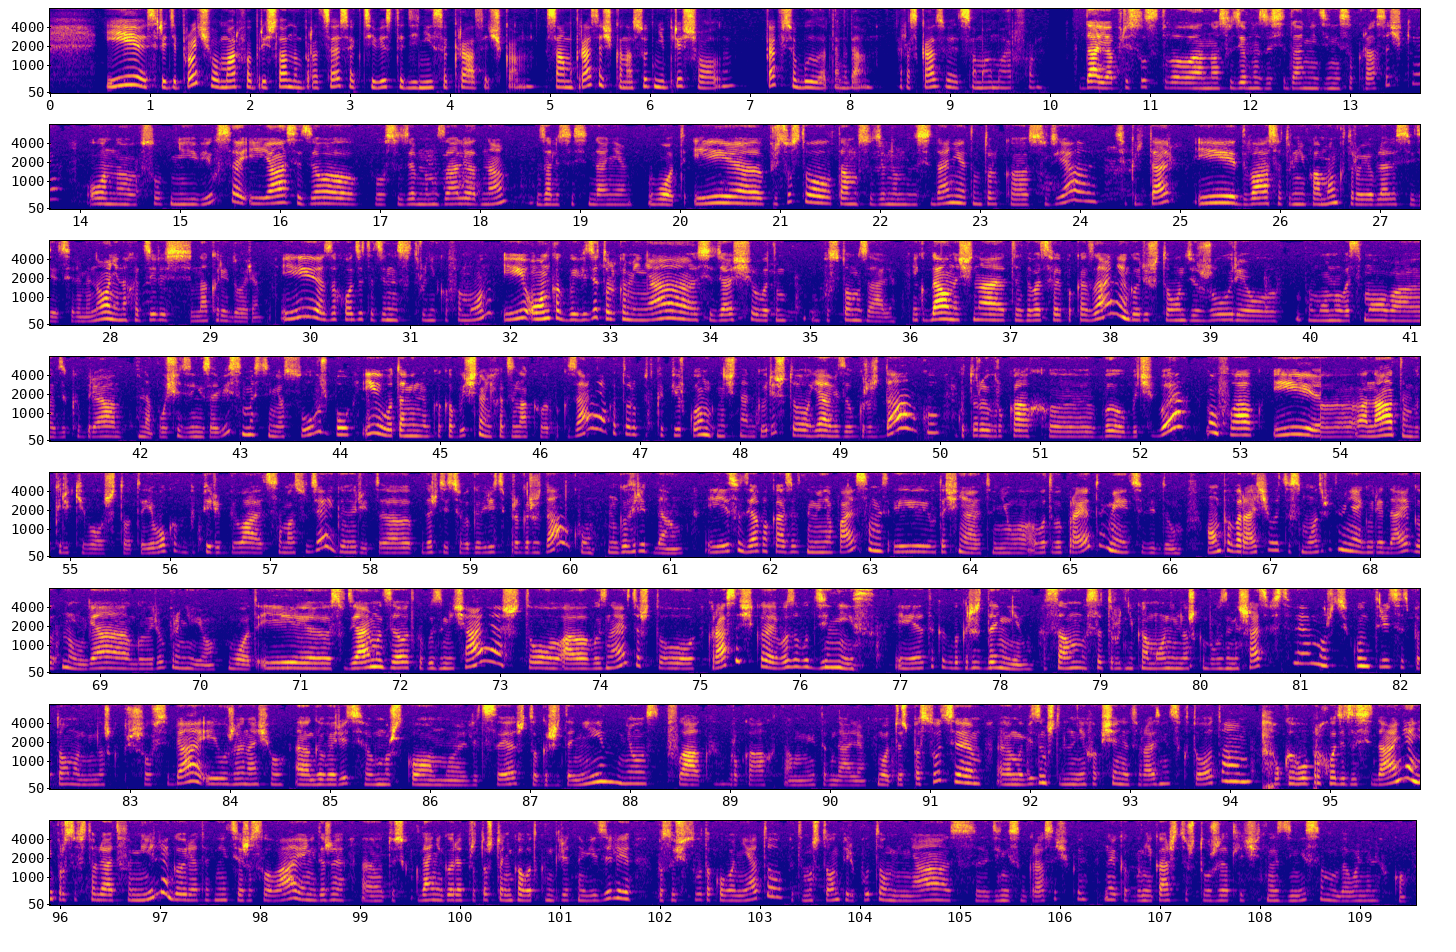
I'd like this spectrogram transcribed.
И, среди прочего, Марфа пришла на процесс активиста Дениса Красочка. Сам Красочка на суд не пришел. Как все было тогда, рассказывает сама Марфа. Да, я присутствовала на судебном заседании Дениса Красочки. Он в суд не явился, и я сидела в судебном зале одна, в зале заседания. Вот. И присутствовал там в судебном заседании там только судья, секретарь и два сотрудника ОМОН, которые являлись свидетелями, но они находились на коридоре. И заходит один из сотрудников ОМОН, и он как бы видит только меня, сидящего в этом пустом зале. И когда он начинает давать свои показания, говорит, что он дежурил, по-моему, 8 декабря на площади независимости, нес службу, и вот они, как обычно, у них одинаковые показания, которые под копирку, он начинает говорить, что я видел гражданку, у которой в руках э, был БЧБ, ну, флаг, и э, она там выкрикивала что-то. Его как бы перебивает сама судья и говорит, «А, подождите, вы говорите про гражданку? Он говорит, да. И судья показывает на меня пальцем и уточняет у него, вот вы про это имеете в виду? Он поворачивается, смотрит на меня и говорит, да, я, ну, я говорю про нее. Вот. И судья ему делает как бы замечание, что, а вы знаете, что красочка, его зовут Денис, и это как бы гражданин. Сам сотрудником он немножко был в замешательстве, может, секунд 30, потом он немножко пришел в себя и уже начал э, говорить в мужском лице, что гражданин нес флаг в руках там и так далее. Вот, то есть, по сути, э, мы видим, что для них вообще нет разницы, кто там, у кого проходит заседание, они просто вставляют фамилии, говорят одни и те же слова, и они даже, э, то есть, когда они говорят про то, что они кого-то конкретно видели, по существу такого нету, потому что он перепутал меня с Денисом Красочкой. Ну и как бы мне кажется, что уже отличить нас с Денисом довольно легко.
